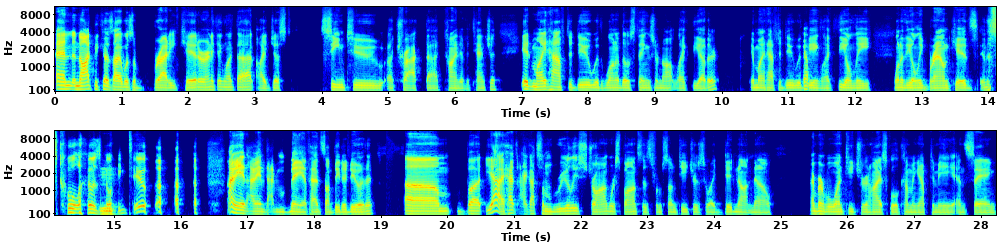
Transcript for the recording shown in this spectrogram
and not because I was a bratty kid or anything like that. I just seemed to attract that kind of attention. It might have to do with one of those things or not like the other. It might have to do with Yep. being like the only one of the only brown kids in the school I was Mm. going to. I mean, I mean that may have had something to do with it. Um, but yeah, I had I got some really strong responses from some teachers who I did not know. I remember one teacher in high school coming up to me and saying,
